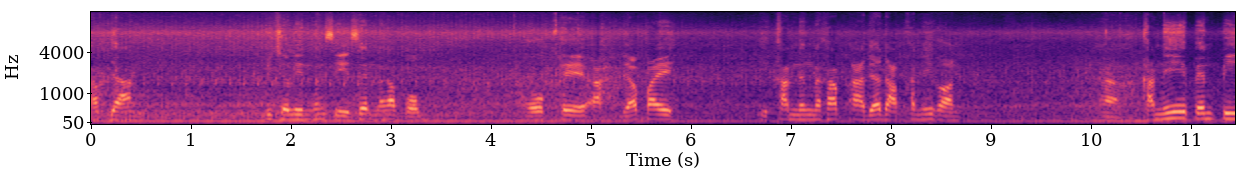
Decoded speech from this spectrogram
นะครับยางมิชลินทั้ง 4 เส้นนะครับผม โอเค อะ เดี๋ยวไปอีกคันหนึ่งนะครับ อะ เดี๋ยวดับคันนี้ก่อน อ่า คันนี้เป็นปี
